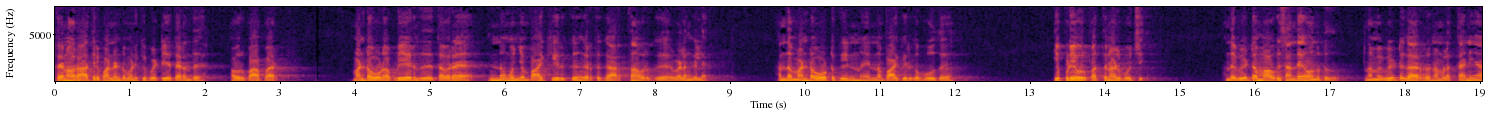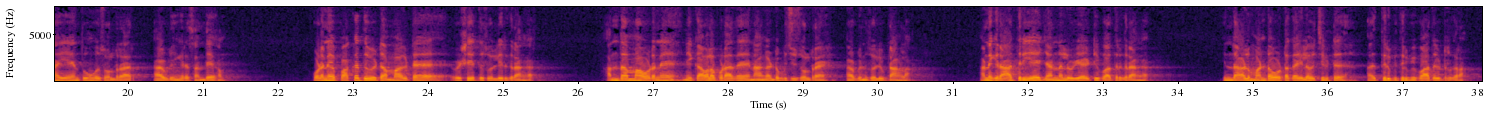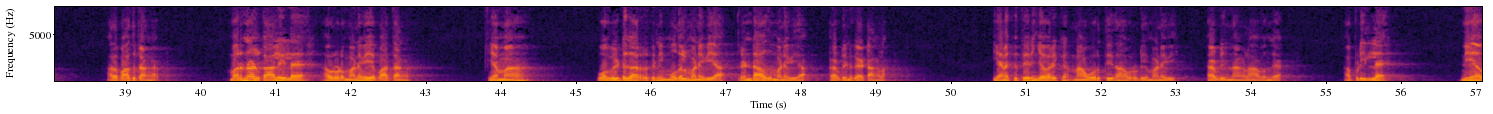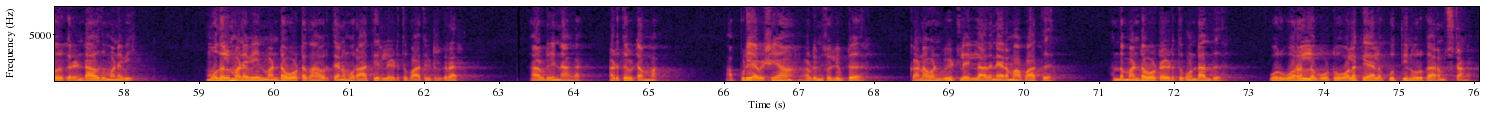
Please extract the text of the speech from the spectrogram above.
தினம் ராத்திரி பன்னெண்டு மணிக்கு பெட்டியை திறந்து அவர் பார்ப்பார். மண்டவோடு அப்படியே இருந்ததே தவிர இன்னும் கொஞ்சம் பாக்கி இருக்குங்கிறதுக்கு அர்த்தம் அவருக்கு விளங்கலை. அந்த மண்டை ஓட்டுக்கு இன்னும் என்ன பாக்கி இருக்க போகுது? இப்படியே ஒரு பத்து நாள் போச்சு. அந்த வீட்டம்மாவுக்கு சந்தேகம் வந்துட்டுது. நம்ம வீட்டுக்காரரு நம்மளை தனியாக ஏன் தூங்க சொல்கிறார் அப்படிங்கிற சந்தேகம். உடனே பக்கத்து வீட்டு அம்மா கிட்ட விஷயத்த சொல்லியிருக்கிறாங்க. அந்த அம்மா உடனே நீ கவலைப்படாதே நான் கண்டுபிடிச்சி சொல்கிறேன் அப்படின்னு சொல்லிவிட்டாங்களாம். அன்னைக்கு ராத்திரியே ஜன்னல் வழியாக எட்டி பார்த்துருக்குறாங்க. இந்த ஆள் மண்டை ஓட்டை கையில் வச்சுக்கிட்டு அது திருப்பி திருப்பி பார்த்துக்கிட்டு இருக்கிறான். அதை பார்த்துட்டாங்க. மறுநாள் காலையில் அவரோட மனைவியை பார்த்தாங்க. ஏம்மா உன் வீட்டுக்காரருக்கு நீ முதல் மனைவியா ரெண்டாவது மனைவியா? அப்படின்னு கேட்டாங்களாம். எனக்கு தெரிஞ்ச வரைக்கும் நான் ஒருத்தி தான் அவருடைய மனைவி அப்படின்னாங்களாம் அவங்க. அப்படி இல்லை. நீ அவருக்கு ரெண்டாவது மனைவி. முதல் மனைவியின் மண்டை ஓட்டை தான் அவர் தினமும் ராத்திரியில் எடுத்து பார்த்துக்கிட்டு இருக்கிறார். அப்படின்னாங்க. அடுத்த வீட்டு அம்மா. அப்படியா விஷயம்? அப்படின்னு சொல்லிவிட்டு கணவன் வீட்டில் இல்லாத நேரமாக பார்த்து அந்த மண்டை ஓட்டை எடுத்து கொண்டாந்து ஒரு உரல்ல போட்டு உலக்கையால் குத்தி நொறுக்க ஆரம்பிச்சிட்டாங்க.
